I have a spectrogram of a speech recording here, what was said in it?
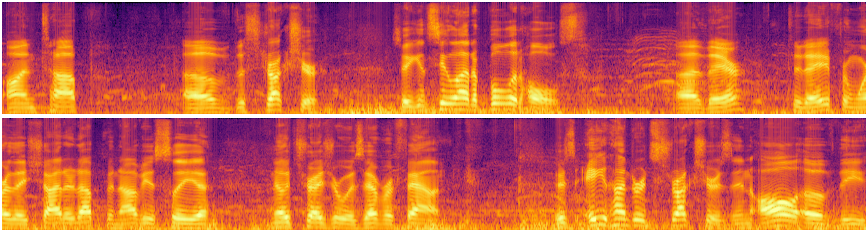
on top of the structure. So you can see a lot of bullet holes uh, there today from where they shot it up, and obviously uh, no treasure was ever found. There's 800 structures in all of the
